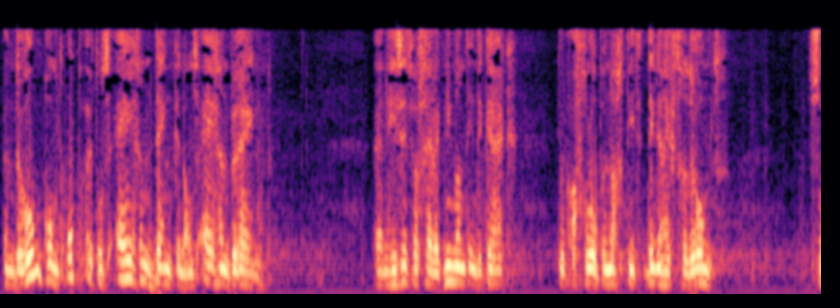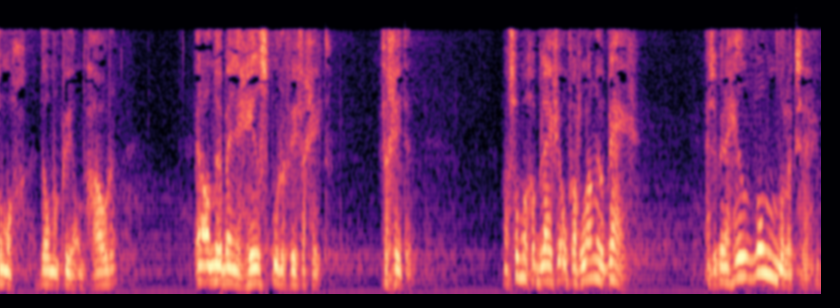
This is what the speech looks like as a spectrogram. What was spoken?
Een droom komt op uit ons eigen denken, ons eigen brein. En hier zit waarschijnlijk niemand in de kerk die ook afgelopen nacht niet dingen heeft gedroomd. Sommige dromen kun je onthouden. En andere ben je heel spoedig weer vergeten. Maar sommige blijf je ook wat langer bij. En ze kunnen heel wonderlijk zijn.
